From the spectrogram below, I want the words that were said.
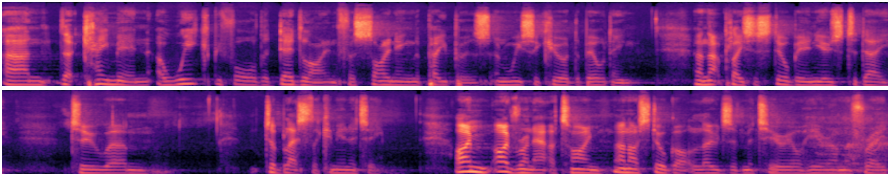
and that came in a week before the deadline for signing the papers, and we secured the building. And that place is still being used today to, um, to bless the community. I'm, I've run out of time, and I've still got loads of material here, I'm afraid.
